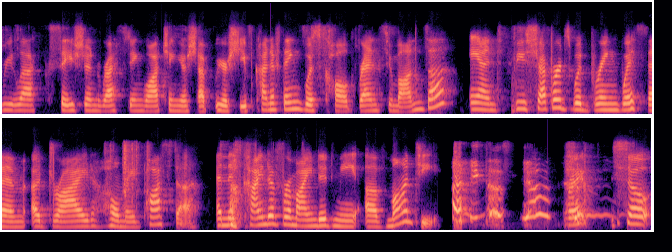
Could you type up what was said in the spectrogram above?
relaxation, resting, watching your shep- your sheep kind of thing was called ransumanza. And these shepherds would bring with them a dried homemade pasta. And this kind of reminded me of manti, I think that's yeah. right? so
